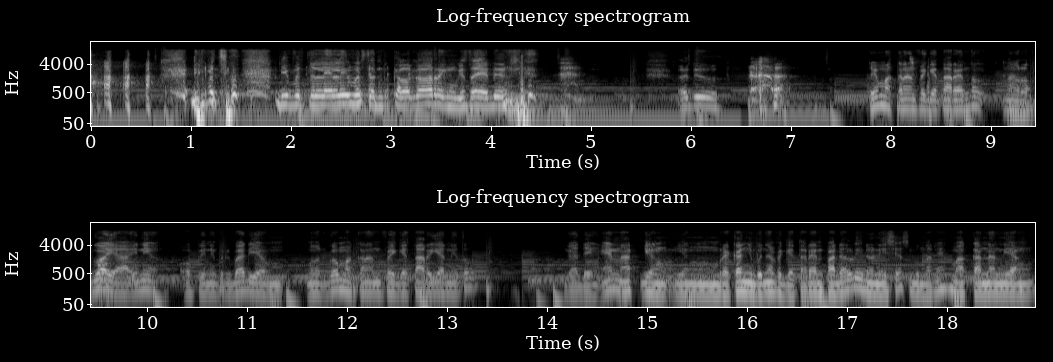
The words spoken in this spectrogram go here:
di pecel di pecel lele pesan kol goreng bisa ya dong. Aduh. Tapi makanan vegetarian tuh menurut gua ya ini opini pribadi ya menurut gua makanan vegetarian itu nggak ada yang enak yang yang mereka nyebutnya vegetarian. Padahal di Indonesia sebenarnya makanan yang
